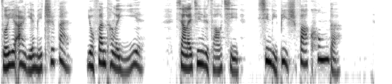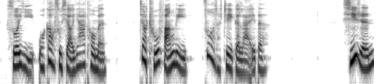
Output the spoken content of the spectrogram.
昨夜二爷没吃饭。”又翻腾了一夜，想来今日早起，心里必是发空的，所以我告诉小丫头们，叫厨房里做了这个来的。袭人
